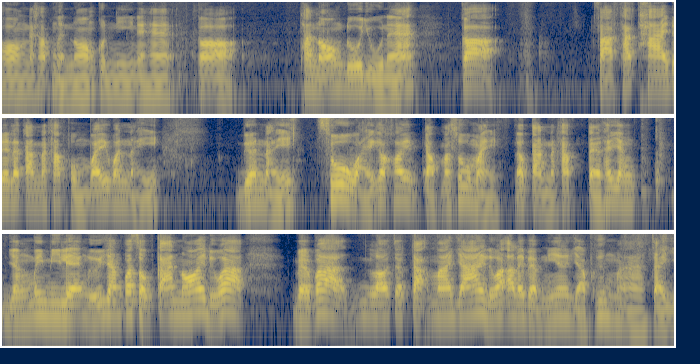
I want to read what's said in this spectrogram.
ทองนะครับ เหมือนน้องคนนี้นะฮะก็ถ้าน้องดูอยู่นะ ก็ฝากทักทายด้วยแล้วกันนะครับ ผมไว้วันไหน เดือนไหนสู้ไหวก็ค่อยกลับมาสู้ใหม่แล้วกันนะครับ แต่ถ้ายังยังไม่มีแรงหรือยังประสบการณ์น้อยหรือว่าแบบว่าเราจะกะมาย้ายหรือว่าอะไรแบบนี้อย่าพึ่งมาใจเ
